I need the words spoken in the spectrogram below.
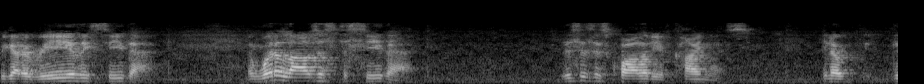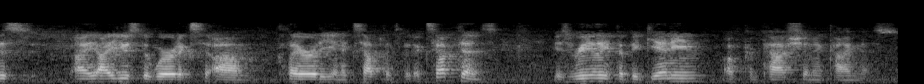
We got to really see that. And what allows us to see that? This is this quality of kindness. You know, this I, I use the word um, clarity and acceptance, but acceptance is really the beginning of compassion and kindness.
